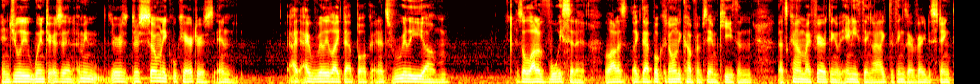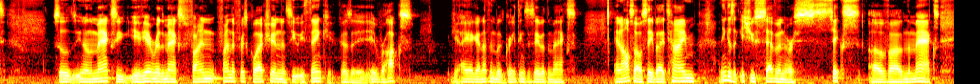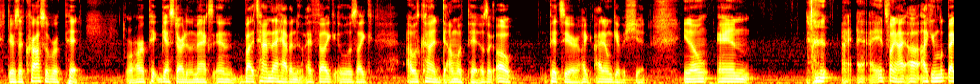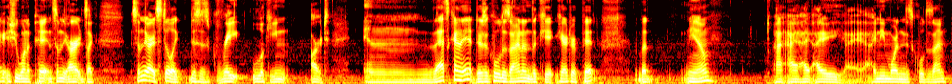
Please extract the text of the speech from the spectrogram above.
and Julie Winters and I mean there's there's so many cool characters and I, I really like that book and it's really um, there's a lot of voice in it. A lot of like that book could only come from Sam Kieth and that's kind of my favorite thing of anything. I like the things that are very distinct. So you know the Maxx if you haven't read the Maxx find find the first collection and see what you think because it, it rocks. I got nothing but great things to say about the Maxx and also, I'll say by the time I think it's like issue seven or six of uh, the Maxx, there's a crossover of Pitt, or our Pitt guest starred in the Maxx. And by the time that happened, I felt like it was like I was kind of done with Pitt. I was like, oh, Pitt's here. Like I don't give a shit, you know. And I, I, it's funny. I I can look back at issue one of Pitt and some of the art. It's like some of the art is still like this is great looking art, and that's kind of it. There's a cool design on the character of Pitt, but you know, I I I I need more than this cool design.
